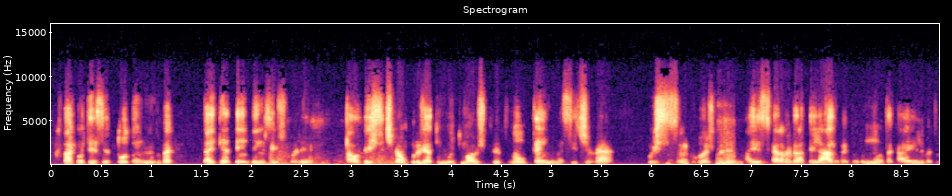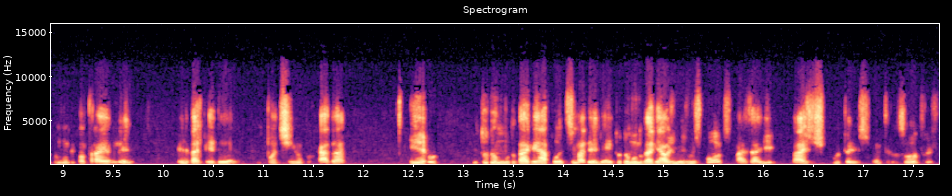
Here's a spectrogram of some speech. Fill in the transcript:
o que vai acontecer? Todo mundo vai, vai ter a tendência a escolher. Talvez se tiver um projeto muito mal escrito, não tem, mas se tiver, os cinco vão escolher. Aí esse cara vai virar telhado, vai todo mundo atacar ele, vai todo mundo encontrar erro nele. Ele vai perder um pontinho por cada erro e todo mundo vai ganhar ponto em cima dele. Aí todo mundo vai ganhar os mesmos pontos, mas aí nas disputas entre os outros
